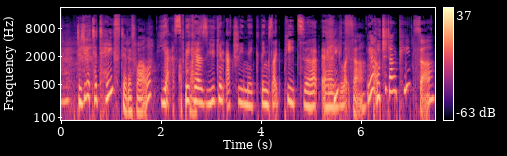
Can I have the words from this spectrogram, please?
Did you get to taste it as well? yes, because you can actually make things like pizza and like Pizza, yeah. gochujang pizza.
